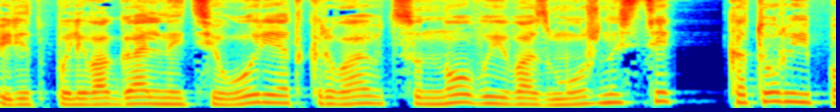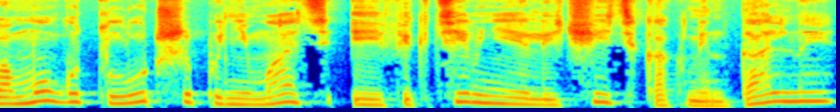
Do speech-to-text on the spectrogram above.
перед поливагальной теорией открываются новые возможности, которые помогут лучше понимать и эффективнее лечить как ментальные,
